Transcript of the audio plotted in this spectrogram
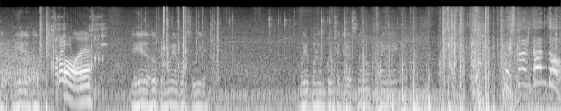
yo no. Y- Vale, le di a los dos. Joder. Le di a los dos, pero no voy a poder subir. eh. Voy a poner un coche atravesado. Ahí, ahí. ¡Me están dando!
